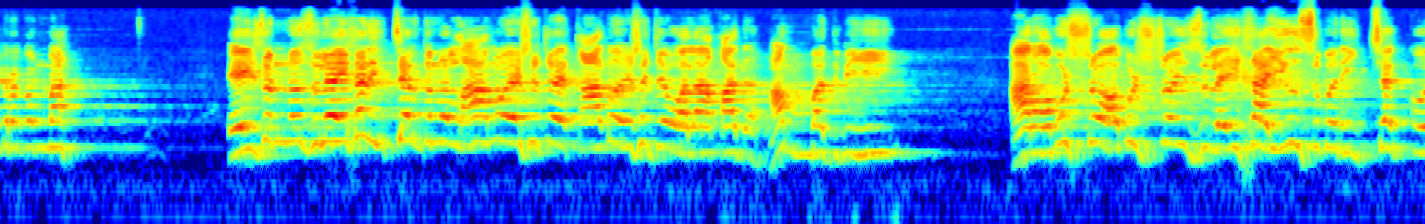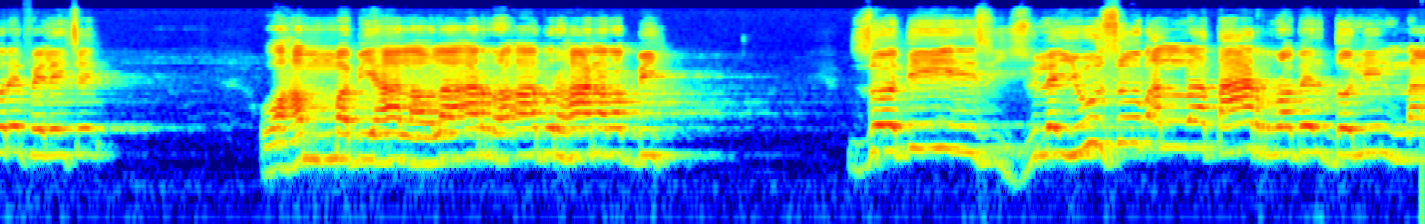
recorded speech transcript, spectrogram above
একরকম না। এই জন্য জুলাইখার ইচ্ছার জন্য লামও এসেছে, কাদও এসেছে ওয়ালা কাদ হাম্মাদ বিহি। আর অবশ্য, অবশ্যই জুলাইখা ইউসুফের ইচ্ছা করে ফেলেছে। ও হাম্মা বিহা লাউলা আর রা বুরহান রব্বি। যদি জুলাই, ইউসুফ আল্লাহ তার রবের দলিল না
